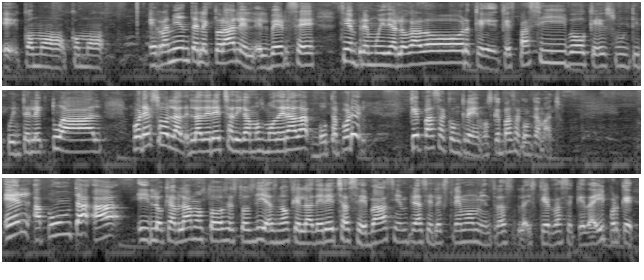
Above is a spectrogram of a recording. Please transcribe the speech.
eh, como, como herramienta electoral el, verse siempre muy dialogador, que, es pasivo, que es un tipo intelectual. Por eso la, la, derecha, digamos, moderada, vota por él. ¿Qué pasa con Creemos? ¿Qué pasa con Camacho? Él apunta a, y lo que hablamos todos estos días, ¿no? que la derecha se va siempre hacia el extremo mientras la izquierda se queda ahí, porque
